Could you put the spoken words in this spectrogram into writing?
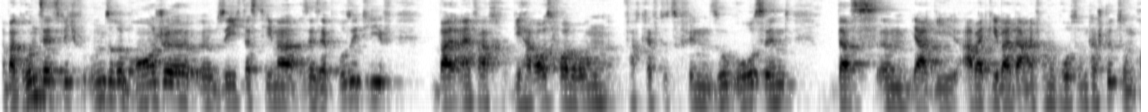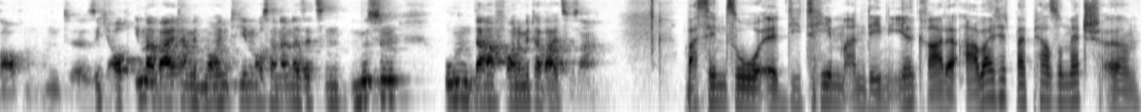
Aber grundsätzlich für unsere Branche äh, sehe ich das Thema sehr, sehr positiv, weil einfach die Herausforderungen, Fachkräfte zu finden, so groß sind, dass ähm, ja die Arbeitgeber da einfach eine große Unterstützung brauchen und äh, sich auch immer weiter mit neuen Themen auseinandersetzen müssen, um da vorne mit dabei zu sein. Was sind so äh, die Themen, an denen ihr gerade arbeitet bei Persomatch? Ähm,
